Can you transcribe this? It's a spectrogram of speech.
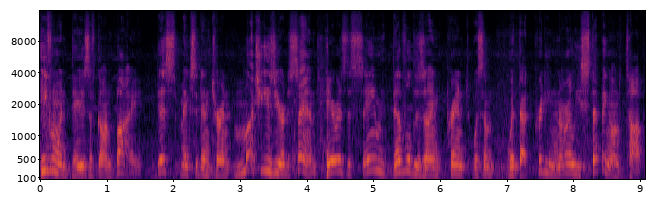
even when days have gone by. This makes it in turn much easier to sand. Here is the same devil design print with some with that pretty gnarly stepping on the top.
